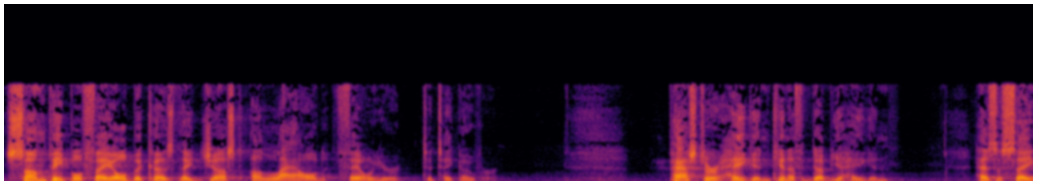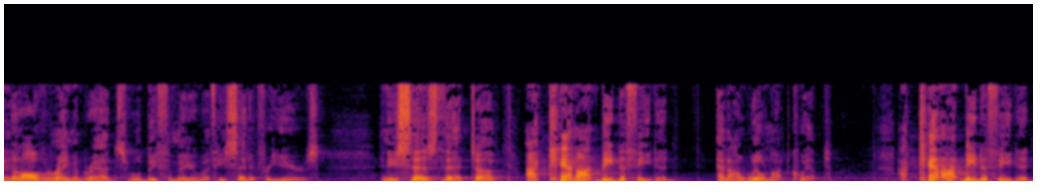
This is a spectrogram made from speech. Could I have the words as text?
Some people fail because they just allowed failure to take over. Pastor Hagin, Kenneth W. Hagin, has a saying that all the Rhema grads will be familiar with. He said it for years. And he says that uh, I cannot be defeated and I will not quit. I cannot be defeated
